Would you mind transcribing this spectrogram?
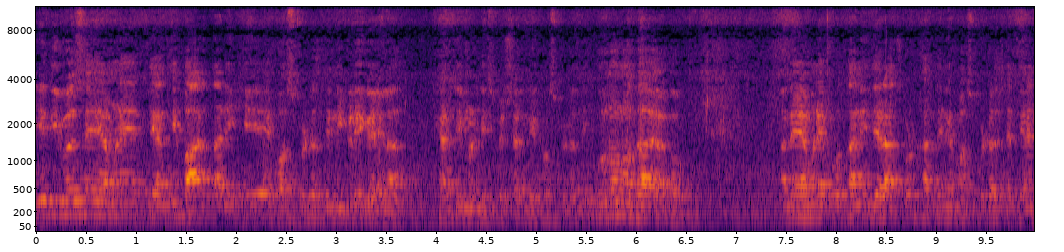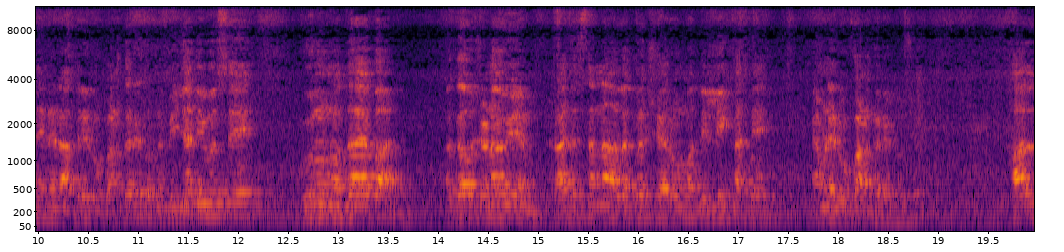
એ દિવસે એમણે ત્યાંથી બાર તારીખે હોસ્પિટલથી નીકળી ગયેલા. ખ્યાતિ મલ્ટી સ્પેશિયાલિટી હોસ્પિટલથી. ગુનો નોંધાયા અગાઉ અને એમણે પોતાની જે રાજકોટ ખાતેની હોસ્પિટલ છે, ત્યાં જઈને રાત્રે રોકાણ કરેલું અને બીજા દિવસે ગુનો નોંધાયા બાદ અગાઉ જણાવ્યું એમ, રાજસ્થાનના અલગ અલગ શહેરોમાં દિલ્હી ખાતે એમણે રોકાણ કરેલું છે. હાલ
